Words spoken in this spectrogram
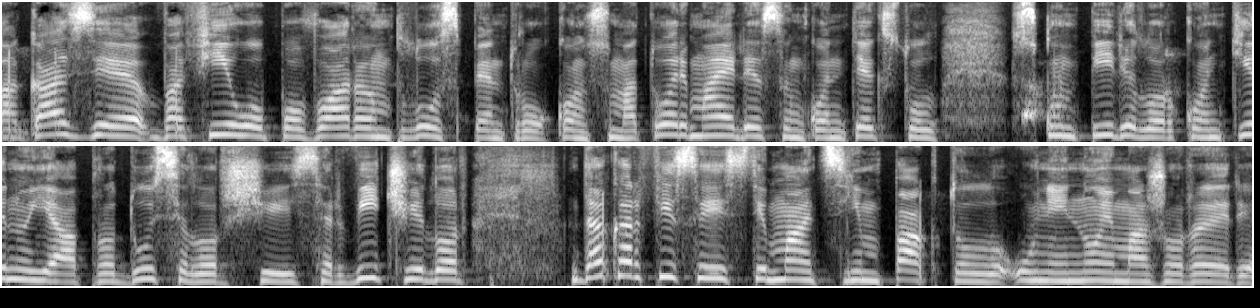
la gaze va fi o povară în plus pentru consumatori, mai ales în contextul scumpirilor continue a produselor și serviciilor. Dacă ar fi să estimați impactul unei noi majorări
